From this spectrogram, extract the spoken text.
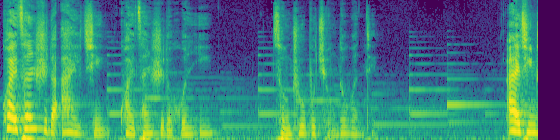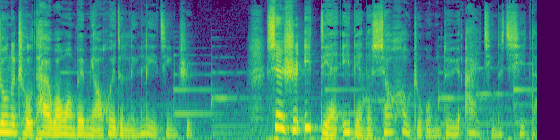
快餐式的爱情，快餐式的婚姻。层出不穷的问题，爱情中的丑态往往被描绘的淋漓尽致，现实一点一点的消耗着我们对于爱情的期待。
